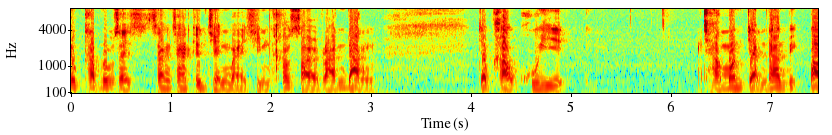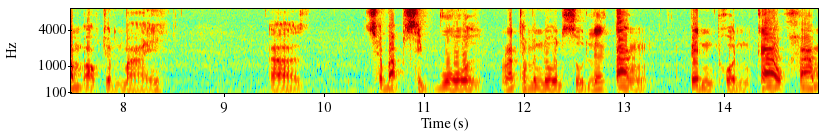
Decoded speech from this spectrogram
ยกทัพรวมไทยสร้างชาติขึ้นเชียงใหม่ชิมข้าวซอยร้านดัง จับข่าวคุย ชาวม่อนแจ่มด้านบิ๊กป้อมออกจดหมายฉบับ 10 โว รัฐธรรมนูญสูตรเลือกตั้ง เป็นผลก้าวข้าม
